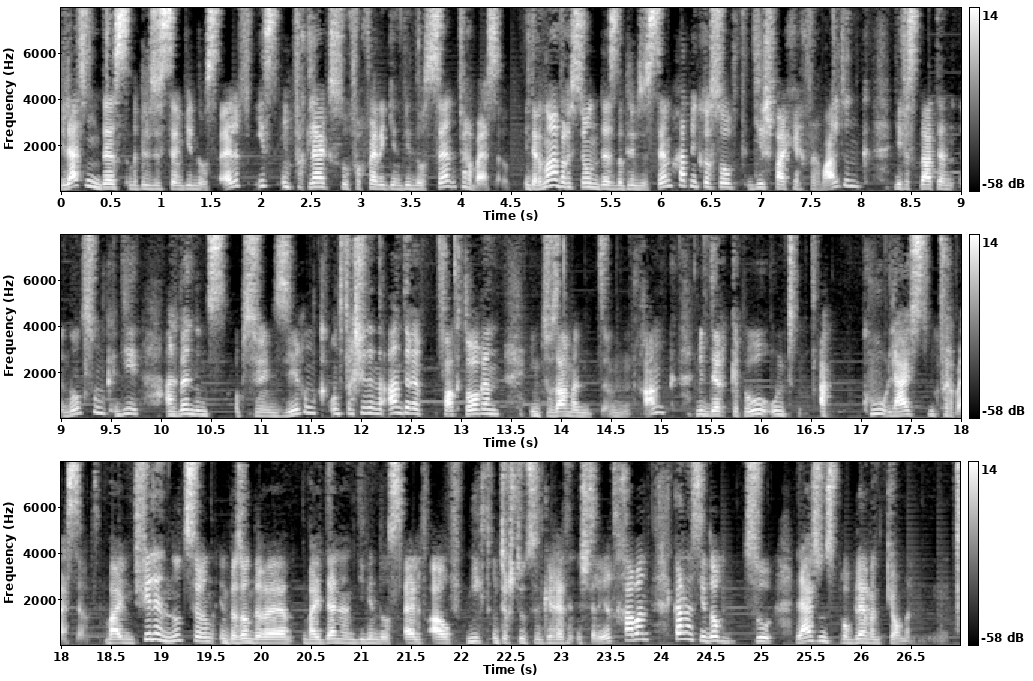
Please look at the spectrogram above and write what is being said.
Die Leistung des Betriebssystems Windows 11 ist im Vergleich zu vorherigen Windows 10 verbessert. In der neuen Version des Betriebssystems hat Microsoft die Speicherverwaltung, die Festplattennutzung, die Anwendungsoptionalisierung und verschiedene andere Faktoren im Zusammenhang mit der GPU und Akkuleistung verbessert. Bei vielen Nutzern, insbesondere bei denen, die Windows 11 auf nicht unterstützten Geräten installiert haben, kann es jedoch zu Leistungsproblemen kommen,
